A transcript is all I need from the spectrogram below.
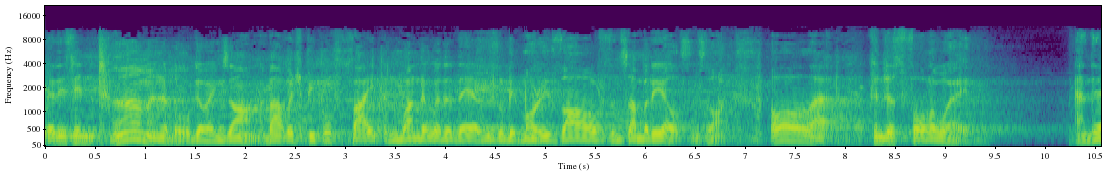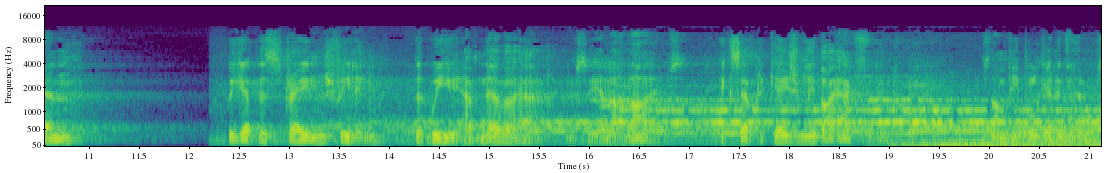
This interminable goings on about which people fight and wonder whether they're a little bit more evolved than somebody else and so on. All that can just fall away. And then we get this strange feeling that we have never had, you see, in our lives, except occasionally by accident. Some people get a glimpse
